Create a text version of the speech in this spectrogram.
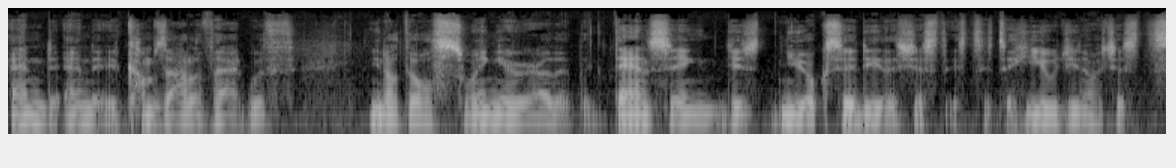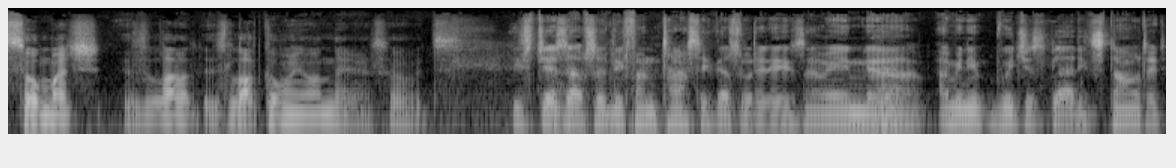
and and it comes out of that with, you know, the whole swing era, the, the dancing, just New York City. That's just it's it's a huge, you know, it's just so much. There's a lot of there's a lot going on there. So it's It's just absolutely fantastic. That's what it is. I mean, uh, Yeah. I mean, we're just glad it started.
